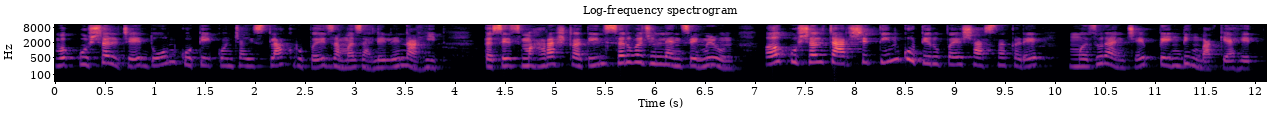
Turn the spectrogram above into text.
व कुशलचे दोन कोटी एकोणचाळीस लाख रुपये जमा झालेले नाहीत. तसेच महाराष्ट्रातील सर्व जिल्ह्यांचे मिळून अकुशल चारशे तीन कोटी रुपये शासनाकडे मजुरांचे पेंडिंग बाकी आहेत.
